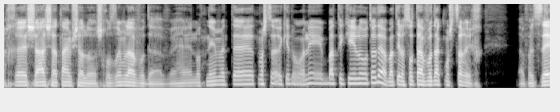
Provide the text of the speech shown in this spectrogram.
אחרי שעה, שעתיים, שלוש, חוזרים לעבודה, ונותנים את, את מה שצריך, כאילו, אני באתי כאילו, אתה יודע, באתי לעשות את העבודה כמו שצריך. אבל זה,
